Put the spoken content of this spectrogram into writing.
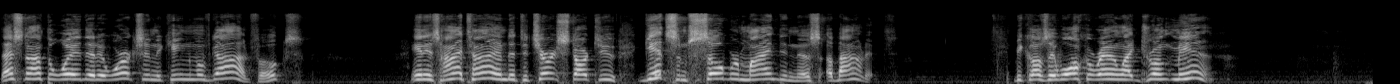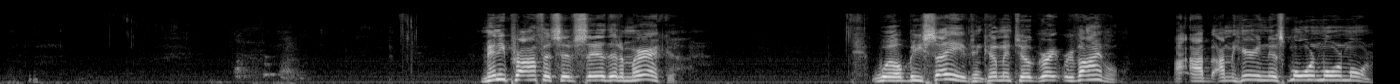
That's not the way that it works in the kingdom of God, folks. And it's high time that the church start to get some sober mindedness about it. Because they walk around like drunk men. Many prophets have said that America will be saved and come into a great revival. I, am hearing this more and more and more.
